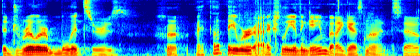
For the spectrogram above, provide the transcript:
The Driller Blitzers. Huh, I thought they were actually in the game, but I guess not. So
